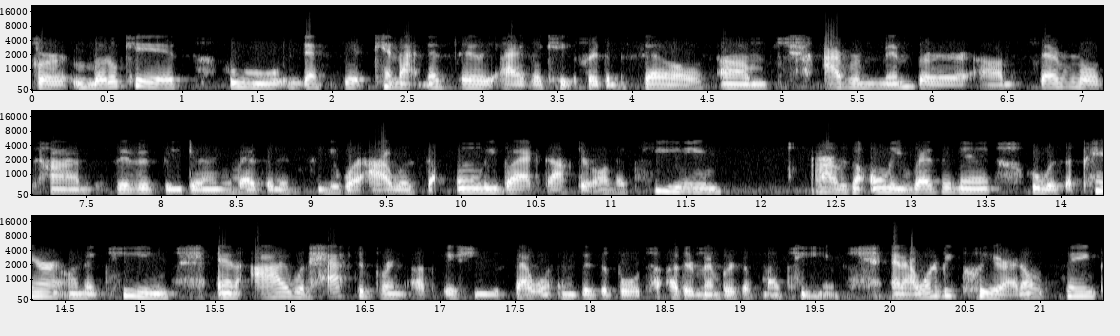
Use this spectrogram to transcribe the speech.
for little kids who cannot necessarily advocate for themselves. Um, I remember um, several times vividly during residency where I was the only black doctor on the team I was the only resident who was a parent on the team, and I would have to bring up issues that were invisible to other members of my team. And I want to be clear, I don't think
